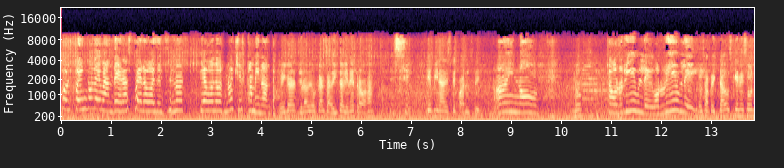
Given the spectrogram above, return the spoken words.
Pues vengo de banderas, pero no, llevo dos noches caminando. Oiga, yo la veo cansadita, viene de trabajar. Sí. ¿Qué opina de este paro usted? Ay, no. ¿No? Horrible, horrible. ¿Los afectados quiénes son?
